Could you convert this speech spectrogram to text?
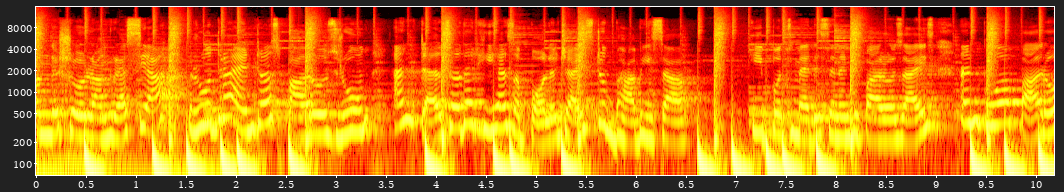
On the show Rangrasiya, Rudra enters Paro's room and tells her that he has apologized to Bhabhi Sa. He puts medicine into Paro's eyes and poor Paro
